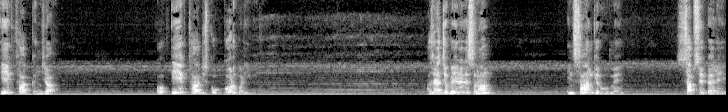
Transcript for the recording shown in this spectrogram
ایک تھا گنجا، اور ایک تھا جس کو کوڑ پڑی ہوئی۔ حضرت جبریل علیہ السلام انسان کے روپ میں سب سے پہلے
